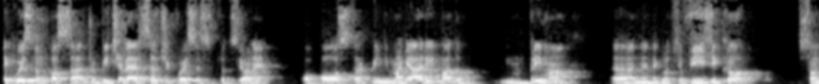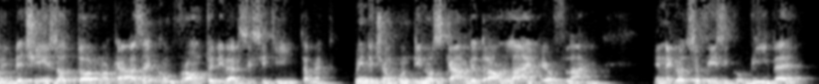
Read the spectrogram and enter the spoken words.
E questo è un passaggio. Viceversa ci può essere situazione opposta, quindi magari vado mm, prima eh, nel negozio fisico, sono indeciso, torno a casa e confronto i diversi siti internet. Quindi c'è un continuo scambio tra online e offline. Il negozio fisico vive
